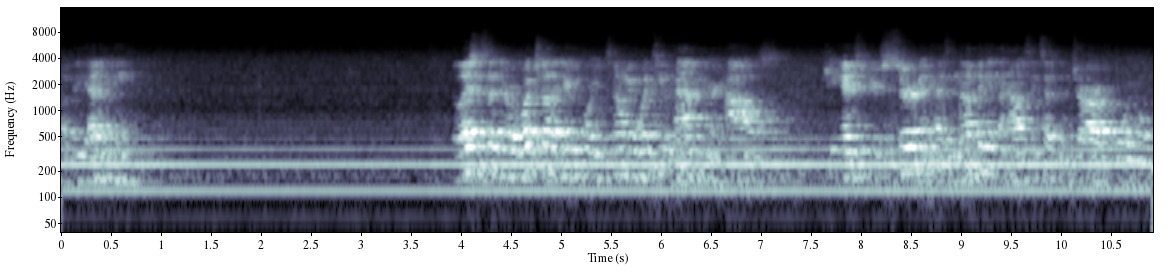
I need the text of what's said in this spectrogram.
of the enemy. Elisha said to her, What shall I do for you? Tell me what you have in your house. She answered, Your servant has nothing in the house except a jar of oil.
